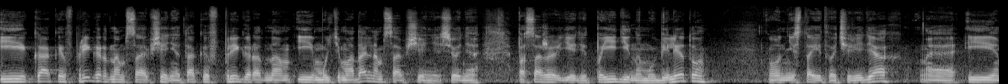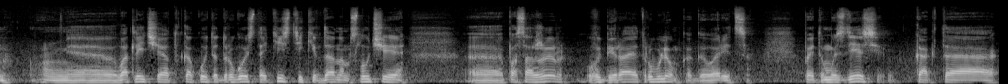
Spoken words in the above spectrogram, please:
И как и в пригородном сообщении, так и в пригородном и мультимодальном сообщении сегодня пассажир едет по единому билету, он не стоит в очередях. И Э, в отличие от какой-то другой статистики, в данном случае э, пассажир выбирает рублем, как говорится. Поэтому здесь как-то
